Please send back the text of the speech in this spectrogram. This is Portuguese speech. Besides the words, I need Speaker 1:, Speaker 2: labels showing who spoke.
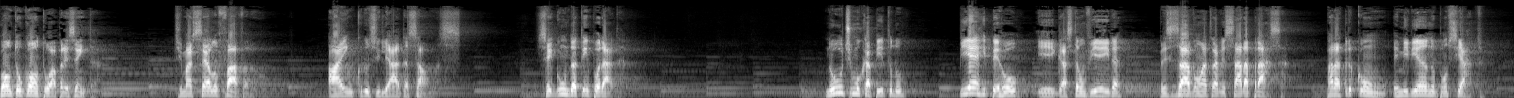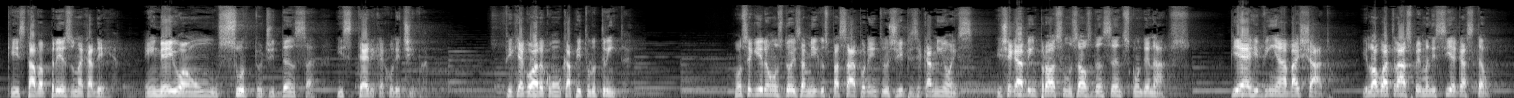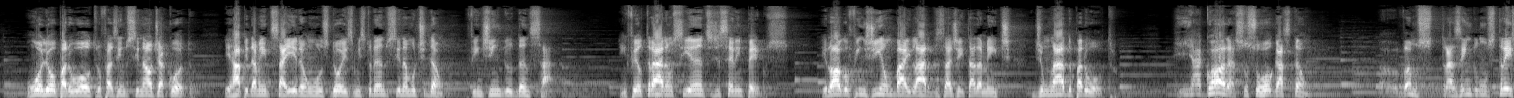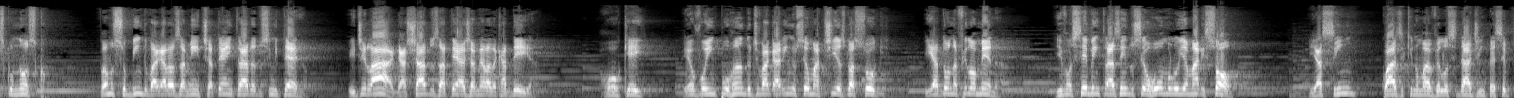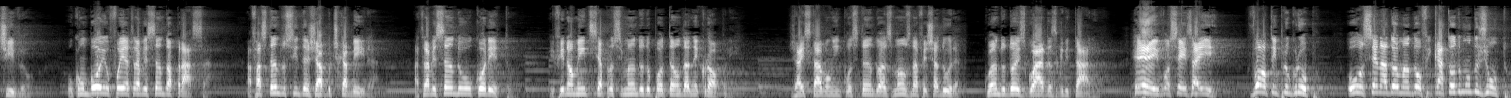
Speaker 1: Conta um Conto apresenta. De Marcelo Fávaro. A Encruzilhada das Almas. Segunda temporada. No último capítulo, Pierre Perrault e Gastão Vieira precisavam atravessar a praça para ter com Emiliano Ponciato, que estava preso na cadeia, em meio a um surto de dança histérica coletiva. Fique agora com o capítulo 30. Conseguiram os dois amigos passar por entre os jipes e caminhões e chegar bem próximos aos dançantes condenados. Pierre vinha abaixado e logo atrás permanecia Gastão. Um olhou para o outro fazendo sinal de acordo e rapidamente saíram os dois misturando-se na multidão, fingindo dançar. Infiltraram-se antes de serem pegos e logo fingiam bailar desajeitadamente de um lado para o outro. E agora? sussurrou Gastão. Vamos trazendo uns três conosco. Vamos subindo vagarosamente até a entrada do cemitério e de lá agachados até a janela da cadeia. Ok, eu vou empurrando devagarinho o seu Matias do açougue e a dona Filomena. E você vem trazendo o seu Rômulo e a Marisol. E assim, quase que numa velocidade imperceptível, o comboio foi atravessando a praça, afastando-se da jabuticabeira, atravessando o coreto e finalmente se aproximando do portão da necrópole. Já estavam encostando as mãos na fechadura quando dois guardas gritaram: Ei, vocês aí! Voltem para o grupo! O senador mandou ficar todo mundo junto.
